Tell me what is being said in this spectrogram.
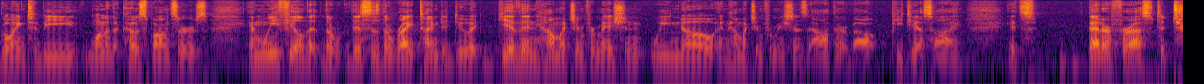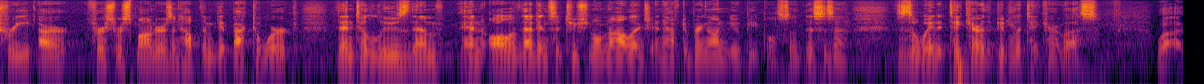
going to be one of the co-sponsors. And we feel that the, this is the right time to do it, given how much information we know and how much information is out there about PTSI. It's better for us to treat our first responders and help them get back to work than to lose them and all of that institutional knowledge and have to bring on new people. So this is a, this is a way to take care of the people that take care of us. Well, uh,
